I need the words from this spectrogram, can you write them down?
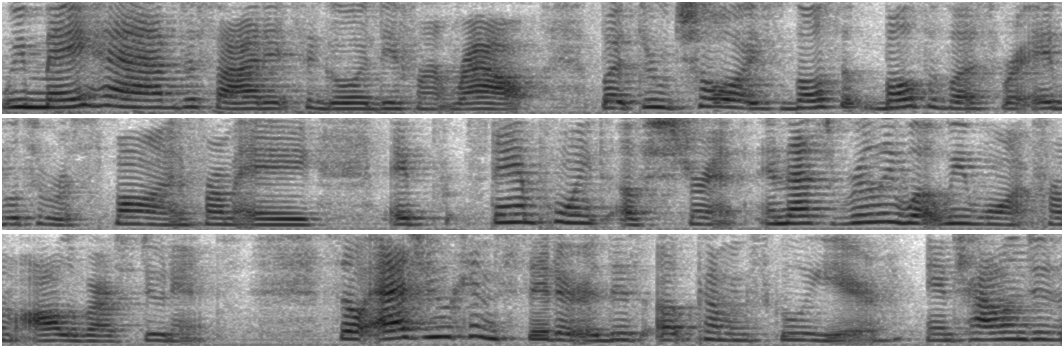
We may have decided to go a different route, but through choice, both both of us were able to respond from a a standpoint of strength, and that's really what we want from all of our students. So, as you consider this upcoming school year and challenges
